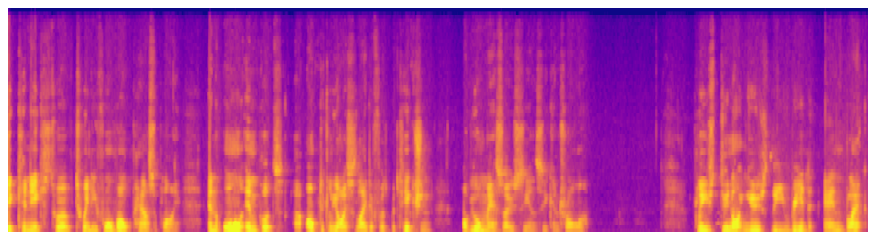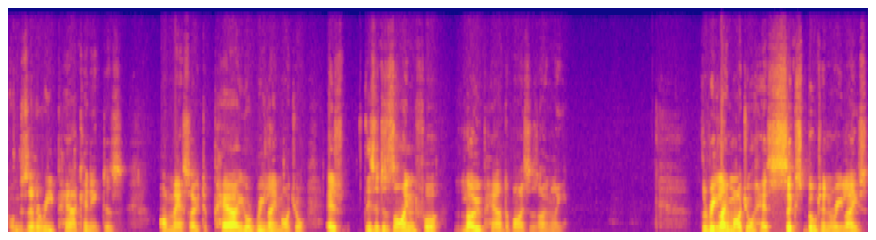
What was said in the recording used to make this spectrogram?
It connects to a 24 volt power supply and all inputs are optically isolated for the protection of your Masso CNC controller. Please do not use the red and black auxiliary power connectors on Masso to power your relay module as these are designed for low power devices only. The relay module has six built-in relays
